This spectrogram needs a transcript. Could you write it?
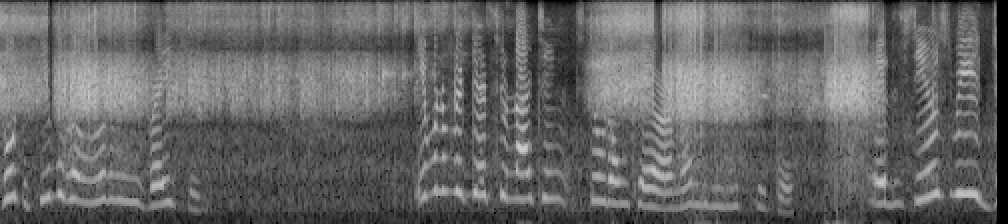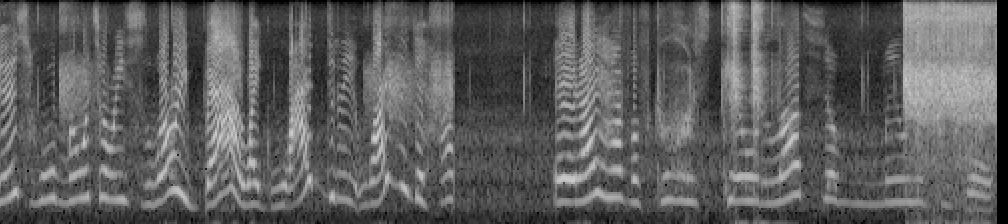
Told you, people are literally raging. Even if it gets to 19, still don't care. I'm ending these people. And seriously, this whole military is very bad. Like, why did they, why did they have... And I have, of course, killed lots of million people.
